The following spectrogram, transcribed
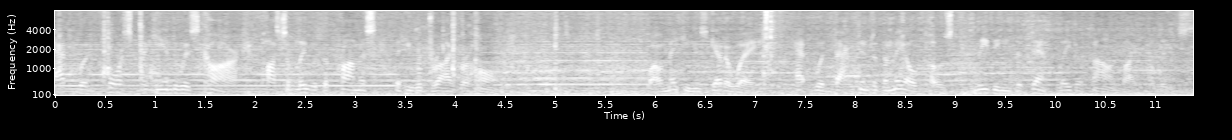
Atwood forced Vicki into his car, possibly with the promise that he would drive her home. While making his getaway, Atwood backed into the mail post, leaving the dent later found by police.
